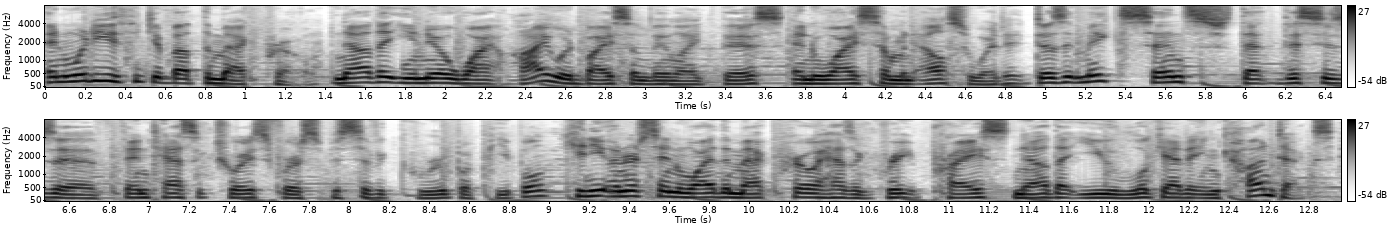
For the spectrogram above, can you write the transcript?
And what do you think about the Mac Pro? Now that you know why I would buy something like this and why someone else would, does it make sense that this is a fantastic choice for a specific group of people? Can you understand why the Mac Pro has a great price now that you look at it in context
